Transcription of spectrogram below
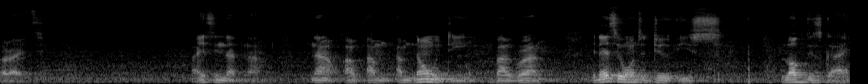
All right. Are you seeing that now now I'm, I'm done with the background. The next thing I want to do is lock this guy.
